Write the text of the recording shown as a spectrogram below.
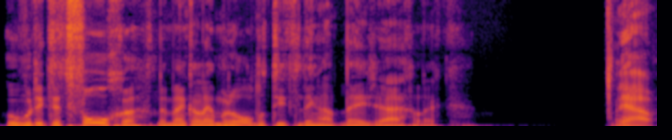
hoe moet ik dit volgen? Dan ben ik alleen maar de ondertiteling aan het lezen eigenlijk. ja.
